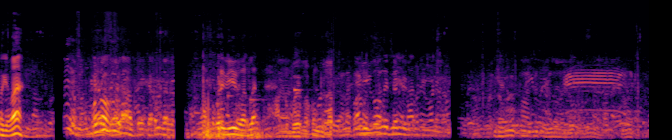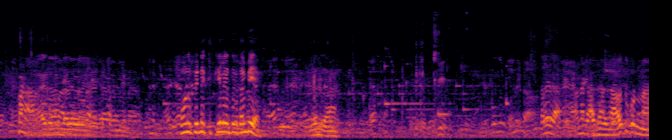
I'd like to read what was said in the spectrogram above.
ஓகேவா? அப்படி வியூ வரல. போன பின்ன கீழே எடுத்துக்க தம்பி. ஏறுதா? அவுத்து கொடுண்ணா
